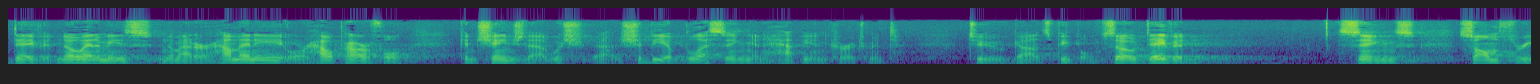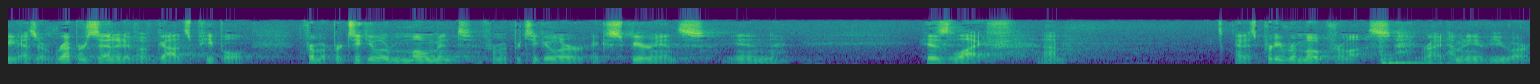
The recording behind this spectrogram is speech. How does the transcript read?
David. No enemies, no matter how many or how powerful, can change that, which uh, should be a blessing and a happy encouragement to God's people. So David sings Psalm 3 as a representative of God's people from a particular moment, from a particular experience in his life. Um, and it's pretty remote from us, right? How many of you are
